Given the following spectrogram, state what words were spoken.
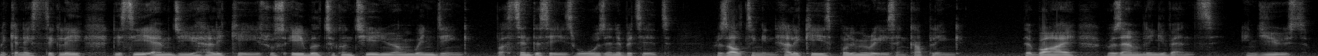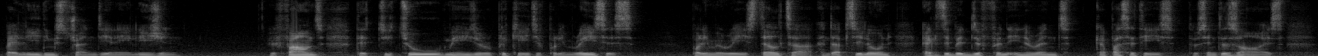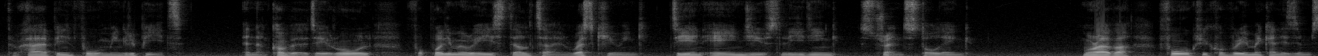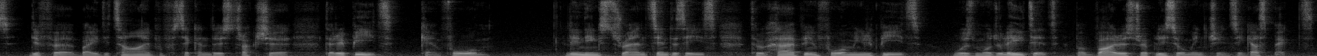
Mechanistically, the CMG helicase was able to continue unwinding, but synthesis was inhibited resulting in helicase polymerase uncoupling, thereby resembling events induced by leading strand DNA lesion. We found that the two major replicative polymerases, polymerase delta and epsilon, exhibit different inherent capacities to synthesize through hairpin forming repeats and uncovered a role for polymerase delta in rescuing DNA induced leading strand stalling. Moreover, fork recovery mechanisms differ by the type of secondary structure the repeats can form. Leading strand synthesis through hairpin forming repeats was modulated by various replisome intrinsic aspects,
